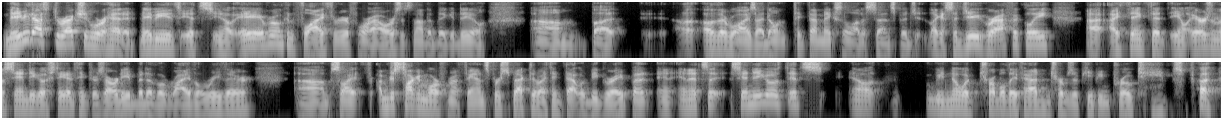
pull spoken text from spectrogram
maybe that's the direction we're headed. Maybe it's it's you know everyone can fly three or four hours. It's not a big a deal. Um, but uh, otherwise, I don't think that makes a lot of sense. But like I said, geographically, uh, I think that you know Arizona, San Diego State. I think there's already a bit of a rivalry there. Um, so I, I'm just talking more from a fan's perspective. I think that would be great, but and, and it's a San Diego. It's you know we know what trouble they've had in terms of keeping pro teams, but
